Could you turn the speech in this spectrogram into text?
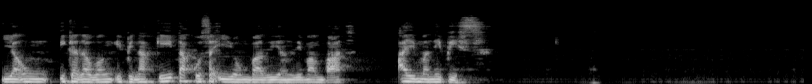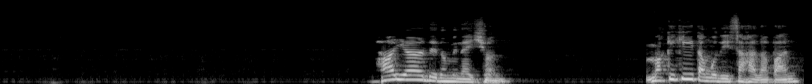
yaong ikalawang ipinakita ko sa iyong bariyang limang bat ay manipis. Higher denomination Makikita mo din sa harapan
